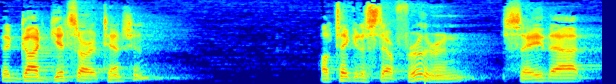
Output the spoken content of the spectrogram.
that God gets our attention? I'll take it a step further and say that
